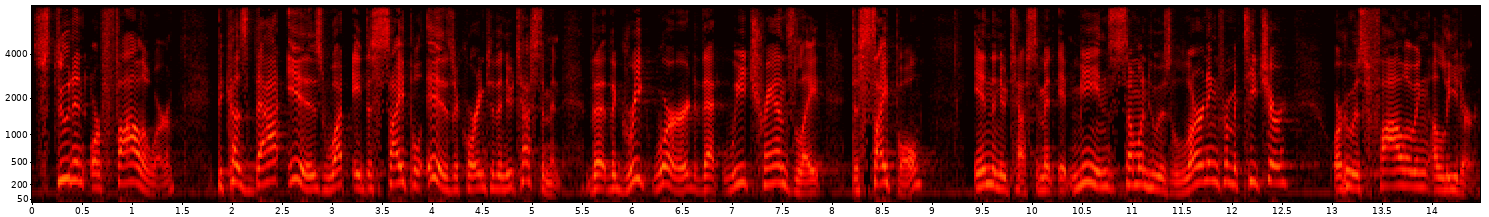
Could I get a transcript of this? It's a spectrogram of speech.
student or follower, because that is what a disciple is according to the New Testament. The, the Greek word that we translate disciple in the New Testament, it means someone who is learning from a teacher or who is following a leader.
